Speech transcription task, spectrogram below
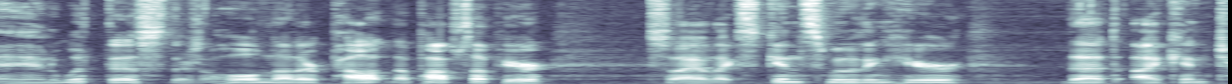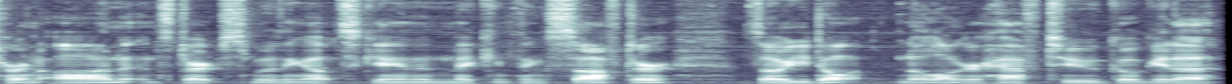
And with this there's a whole nother palette that pops up here. So I have like skin smoothing here that I can turn on and start smoothing out skin and making things softer. So you don't no longer have to go get a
